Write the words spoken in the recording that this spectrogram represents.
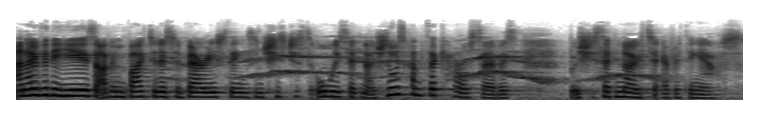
And over the years, I've invited her to various things, and she's just always said no. She's always come to the carol service, but she said no to everything else.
